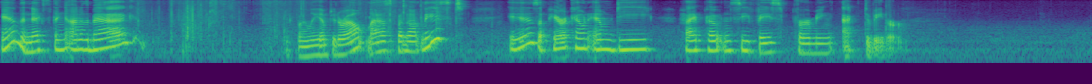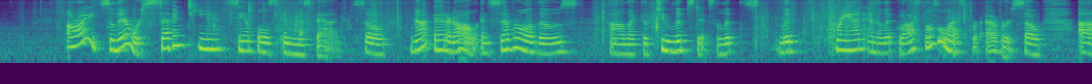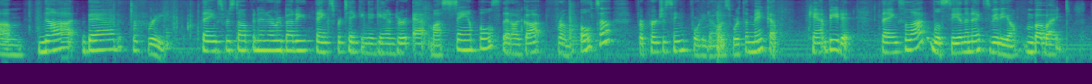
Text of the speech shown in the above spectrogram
And the next thing out of the bag, finally emptied her out, last but not least, is a Perricone MD High Potency Face Firming Activator. All right, so there were 17 samples in this bag. So not bad at all. And several of those, uh, like the two lipsticks, the lip, lip crayon and the lip gloss, those will last forever. So um, not bad for free. Thanks for stopping in, everybody. Thanks for taking a gander at my samples that I got from Ulta for purchasing $40 worth of makeup. Can't beat it. Thanks a lot. We'll see you in the next video. Bye-bye.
